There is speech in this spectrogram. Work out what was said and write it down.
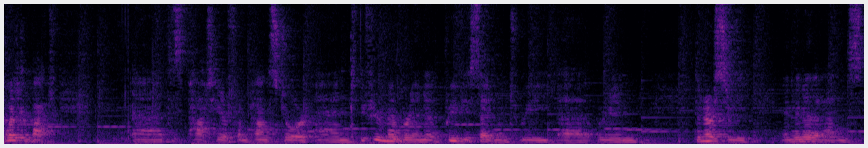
welcome back. Uh, this is Pat here from Plant Store and if you remember in a previous segment we uh, were in the nursery in the Netherlands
